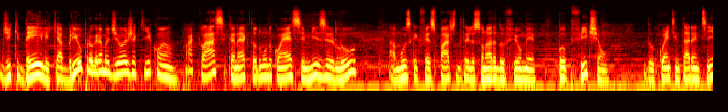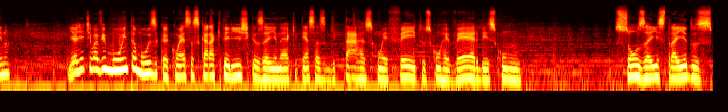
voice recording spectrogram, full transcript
Dick Daly, que abriu o programa de hoje aqui com a clássica, né, que todo mundo conhece, Miser Lou, a música que fez parte da trilha sonora do filme Pulp Fiction, do Quentin Tarantino. E a gente vai ver muita música com essas características aí, né? Que tem essas guitarras com efeitos, com reverbs, com sons aí extraídos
